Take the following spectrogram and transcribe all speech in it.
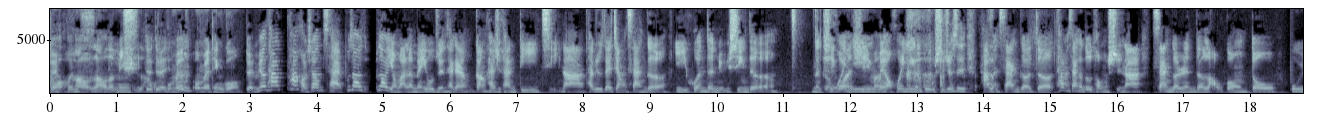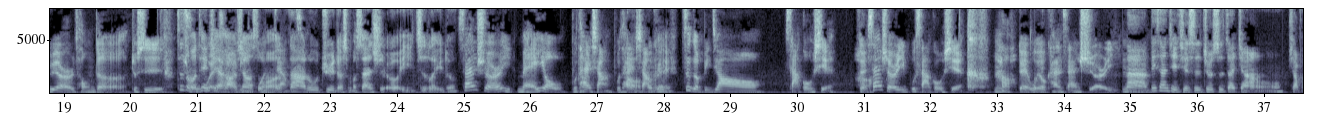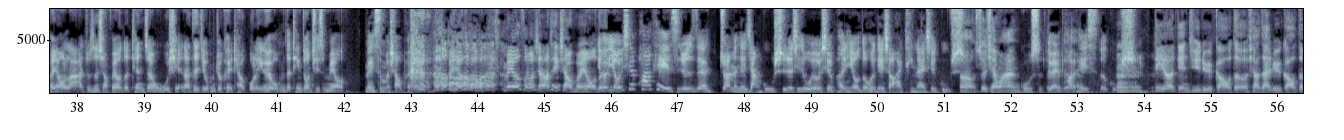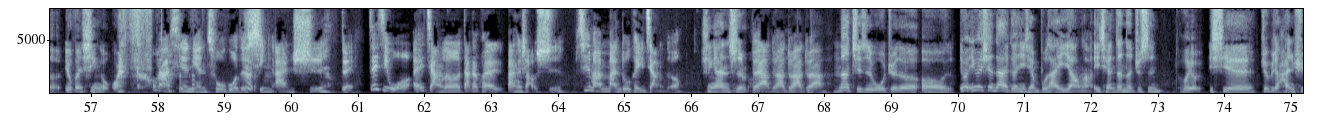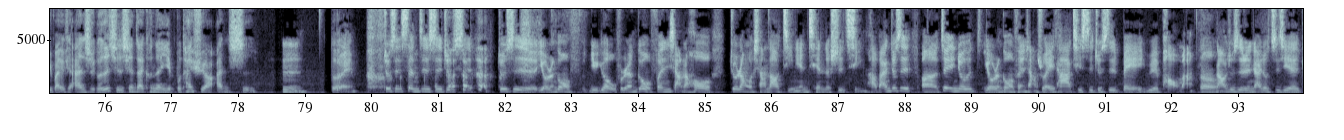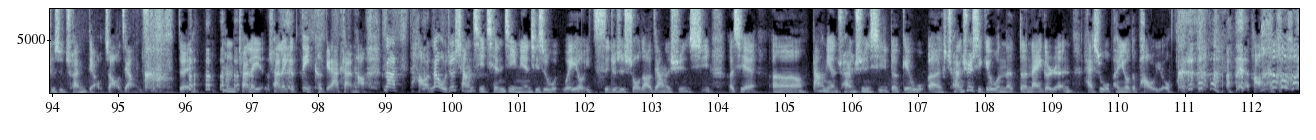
对，好绕的名字，对对，我没有，我没有听过。对，没有他，他好像才不知道不知道演完了没？因为我昨天才刚刚开始看第一集。那他就是在讲三个已婚的女性的那个婚姻，没有婚姻故事，就是他们三个的，他们三个都同事，那三个人的老公都不约而同的，就是这怎么听起来好像什么大陆剧的什么三十而已之类的？三十而已没有，不太像，不太像。OK，这个比较。撒狗血，对，三十而已不撒狗血。好，对我有看三十而已。那第三集其实就是在讲小朋友啦，就是小朋友的天真无邪。那这集我们就可以跳过了，因为我们的听众其实没有。没什么小朋友，没有没有什么想要听小朋友的。有有一些 podcast 就是在专门在讲故事的。其实我有一些朋友都会给小孩听那些故事，嗯，睡前晚安故事，对 podcast 的故事。第二点击率高的、下载率高的，又跟性有关。那些年错过的性暗示，对这集我哎讲了大概快半个小时，其实蛮蛮多可以讲的。性暗示嘛？对啊，对啊，对啊，对啊。那其实我觉得，呃，因为因为现在跟以前不太一样啦。以前真的就是会有一些就比较含蓄吧，有些暗示。可是其实现在可能也不太需要暗示。嗯，对，就是甚至是就是就是有人跟我有人跟我分享，然后就让我想到几年前的事情。好，反正就是呃，最近就有人跟我分享说，哎，他其实就是被约炮嘛，嗯，然后就是人家就直接就是传屌照这样子，对，传了传了一个 dick 给他看。好，那好，那我就想起前几年，其实我我也有一次就是收到这样的讯息，而且呃，当年传讯息的给我呃传讯息给我那的那一个人。还是我朋友的炮友，好，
